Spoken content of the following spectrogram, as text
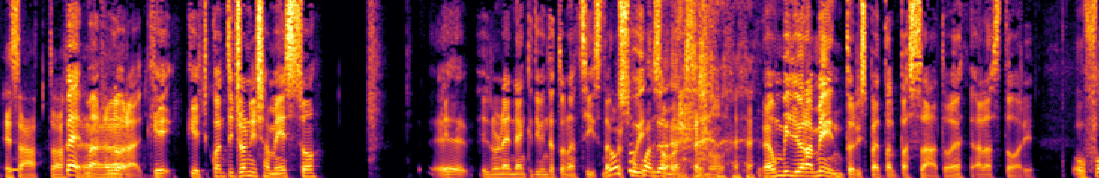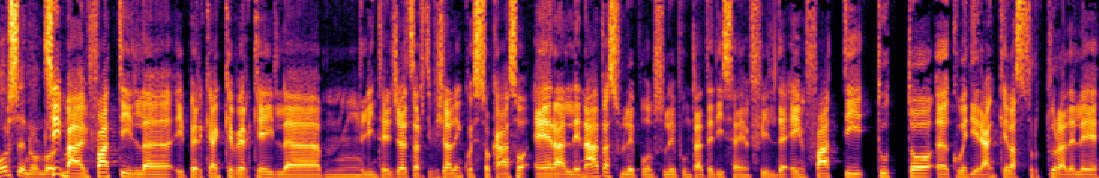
esatto. Beh, ma eh... allora, che, che, quanti giorni ci ha messo? Eh, e non è neanche diventato nazista. Non so cui, quando insomma, è. Sono, è un miglioramento rispetto al passato, eh, alla storia o forse non lo Sì, ma infatti il, perché, anche perché il, l'intelligenza artificiale in questo caso era allenata sulle, sulle puntate di Seinfeld e infatti tutto, eh, come dire, anche la struttura delle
